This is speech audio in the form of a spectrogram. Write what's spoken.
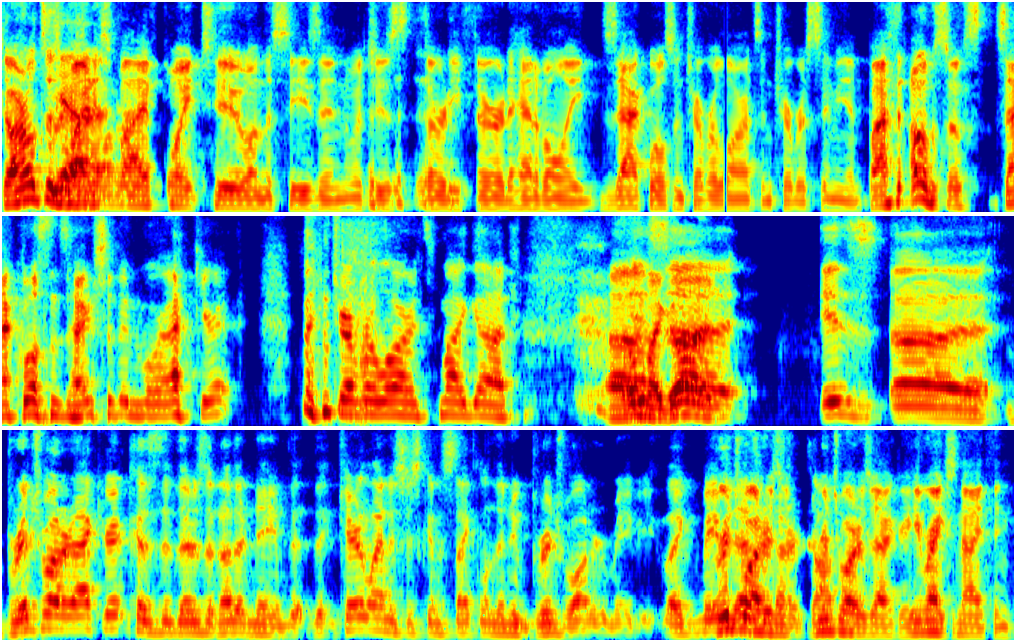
Darnold's is Yeah. minus five point two on the season, which is thirty third, ahead of only Zach Wilson, Trevor Lawrence, and Trevor Siemian. By the, oh, so Zach Wilson's actually been more accurate than Trevor Lawrence. My God. Oh Uh, my Is, God. uh, is uh Bridgewater accurate? Because there's another name that, that Carolina's just going to cycle in the new Bridgewater, maybe. Like maybe Bridgewater's. Bridgewater's accurate. He ranks ninth in,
